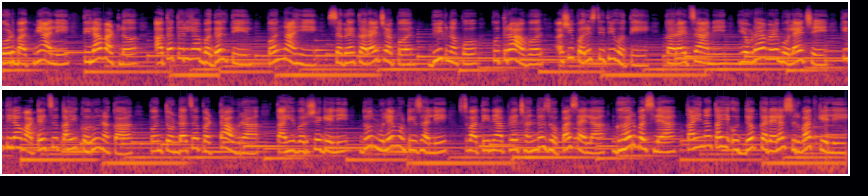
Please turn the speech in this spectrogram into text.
गोड बातमी आली तिला वाटलं आता तरी ह्या बदलतील. पण नाही. सगळे करायच्या पण. भीक नको कुत्रा आवर अशी परिस्थिती होती. करायचं आणि एवढा वेळ बोलायचे की तिला वाटायचं काही करू नका. पण तोंडाचा पट्टा आवरा. काही वर्ष गेली दोन मुले मोठी झाली. स्वातीने आपले छंद जोपासायला घर बसल्या काही ना काही उद्योग करायला सुरुवात केली.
